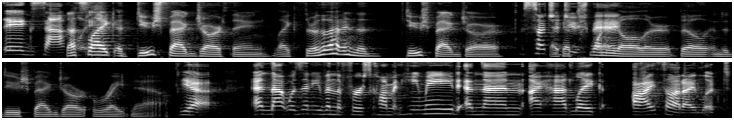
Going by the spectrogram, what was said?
Exactly. That's like a douchebag jar thing. Like throw that in the douchebag jar. such like a a twenty dollar bill in the douchebag jar right now. Yeah. And that wasn't even the first comment he made. And then I had like, I thought I looked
